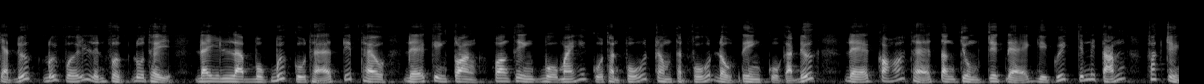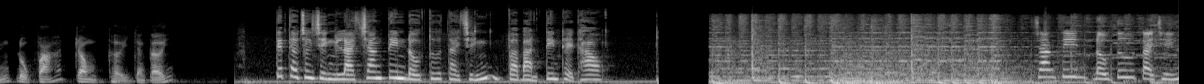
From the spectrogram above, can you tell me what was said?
nhà nước đối với lĩnh vực đô thị. Đây là một bước cụ thể tiếp theo để kiện toàn hoàn thiện bộ máy của thành phố trong thành phố đầu tiên của cả nước để có thể tận dụng triệt để nghị quyết 98 phát triển đột phá trong thời gian tới. Tiếp theo chương trình là trang tin đầu tư tài chính và bản tin thể thao. Trang tin đầu tư tài chính.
